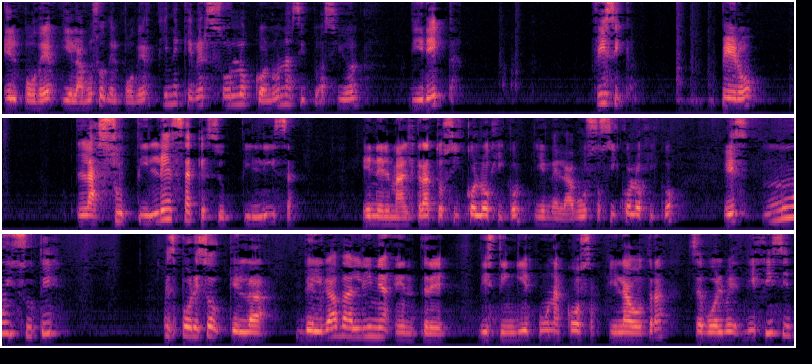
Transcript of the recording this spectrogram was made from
el poder y el abuso del poder tiene que ver solo con una situación directa, física, pero la sutileza que se utiliza en el maltrato psicológico y en el abuso psicológico es muy sutil. Es por eso que la delgada línea entre distinguir una cosa y la otra se vuelve difícil.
